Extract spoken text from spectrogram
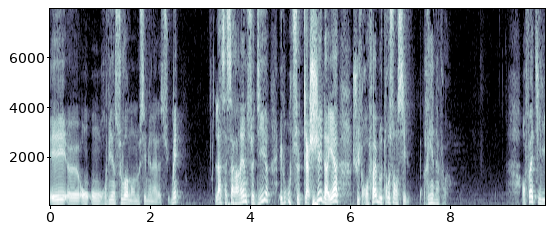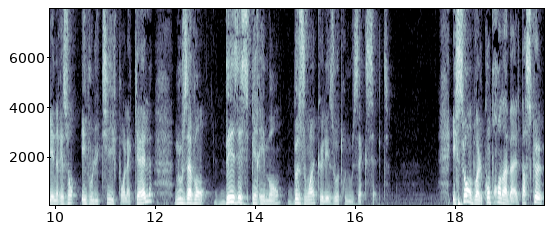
et euh, on, revient souvent dans nos séminaires là-dessus. Mais là, ça sert à rien de se dire ou de se cacher derrière je suis trop faible ou trop sensible. Rien à voir. En fait, il y a une raison évolutive pour laquelle nous avons désespérément besoin que les autres nous acceptent. Et ça, on doit le comprendre à base, parce que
